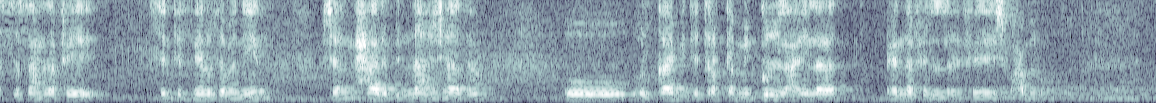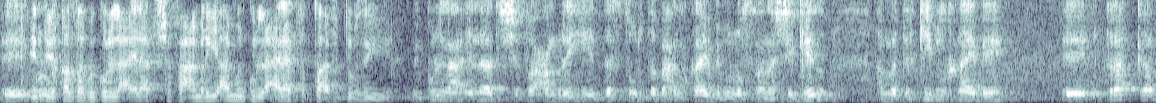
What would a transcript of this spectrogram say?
أسسنا في سنة 82 عشان نحارب النهج هذا والقائمة تتركب من كل العائلات عندنا في في شفا عمرو. إيه، إنت قصدك من كل العائلات الشفاعمرية أم من كل العائلات في الطائفة الدرزية؟ من كل العائلات الشفاعة عمرية الدستور تبع القائمة بنص على الشكل أما تركيب القائمة إيه، تركب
